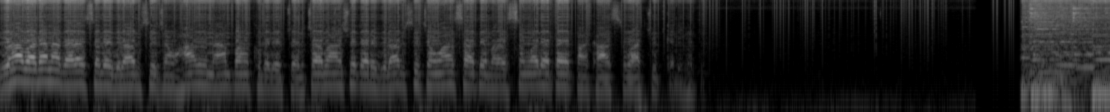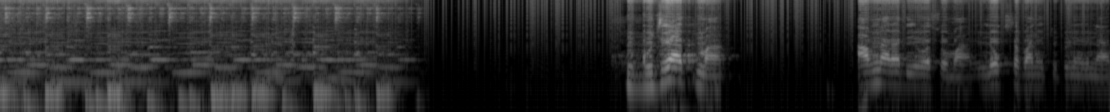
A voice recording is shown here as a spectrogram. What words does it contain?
લુણાવાડાના ધારાસભ્ય ગુલાબસિંહ ચૌહાણનું નામ પણ ખૂબ જ ચર્ચામાં છે. ત્યારે ગુલાબસિંહ ચૌહાણ સાથે મારા સંવાદદાતાએ પણ ખાસ વાતચીત કરી હતી. ગુજરાતમાં આવનારા દિવસોમાં લોકસભાની ચૂંટણીના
